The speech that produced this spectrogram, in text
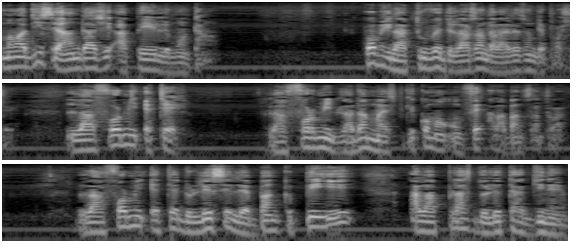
Mamadi s'est engagé à payer le montant. Comme il a trouvé de l'argent dans la raison des projets. La formule était, la formule, la dame m'a expliqué comment on fait à la Banque centrale. La formule était de laisser les banques payer à la place de l'État guinéen.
